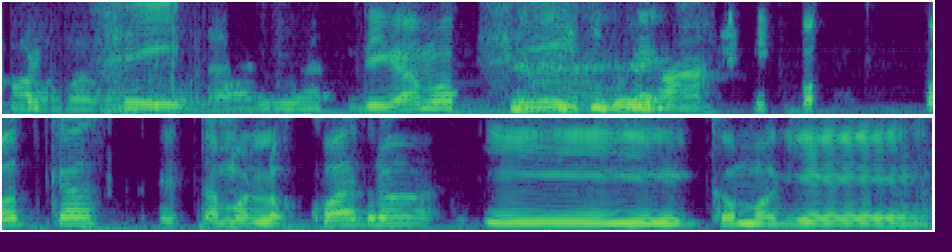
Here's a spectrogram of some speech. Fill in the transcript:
como para Sí. Digamos, Sí, sí, va. podcast, estamos los cuatro y como que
